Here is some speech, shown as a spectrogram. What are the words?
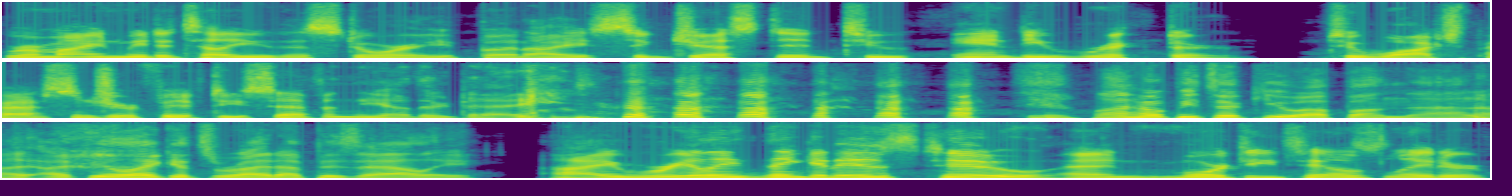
remind me to tell you this story, but I suggested to Andy Richter to watch Passenger 57 the other day. well, I hope he took you up on that. I, I feel like it's right up his alley. I really think it is too, and more details later.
